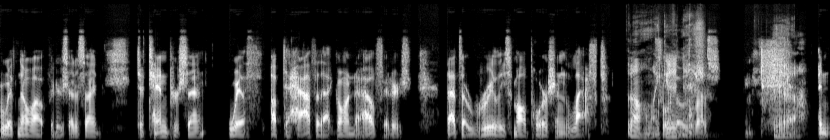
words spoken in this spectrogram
with no outfitters set aside to 10% with up to half of that going to outfitters, that's a really small portion left. Oh my for goodness. those of us. Yeah. And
